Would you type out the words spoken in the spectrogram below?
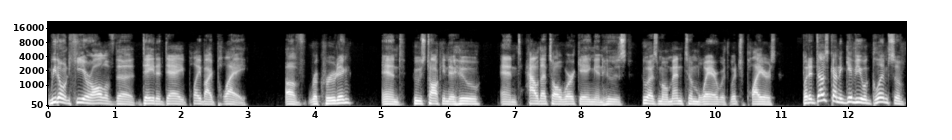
we don't hear all of the day to day, play by play of recruiting and who's talking to who and how that's all working and who's who has momentum where with which players. But it does kind of give you a glimpse of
